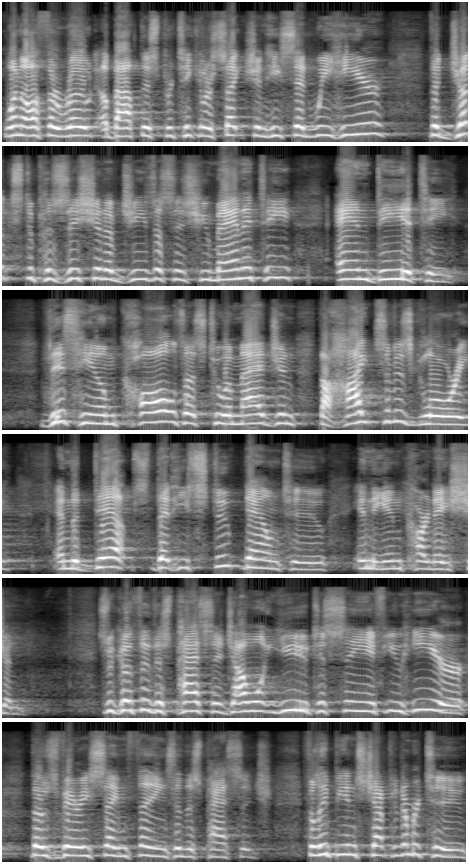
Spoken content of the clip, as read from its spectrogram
One author wrote about this particular section. He said, We hear the juxtaposition of Jesus' humanity and deity. This hymn calls us to imagine the heights of his glory and the depths that he stooped down to in the incarnation. As we go through this passage, I want you to see if you hear those very same things in this passage. Philippians chapter number two,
